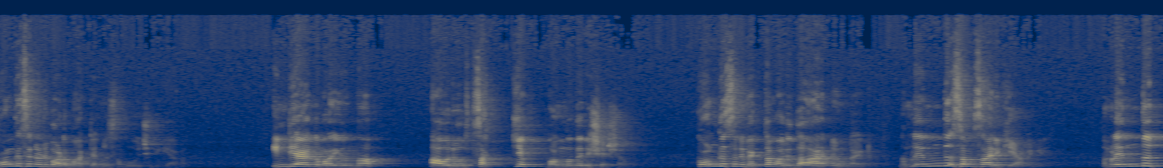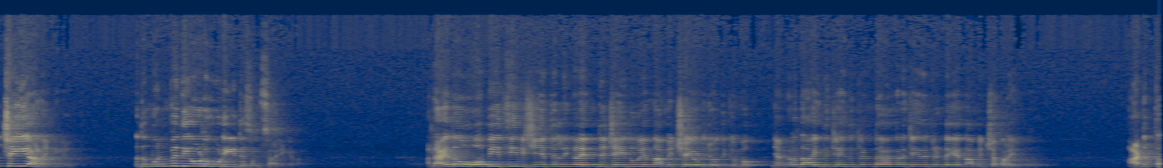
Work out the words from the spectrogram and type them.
കോൺഗ്രസിന് ഒരുപാട് മാറ്റങ്ങൾ സംഭവിച്ചിരിക്കുകയാണ്. ഇന്ത്യ എന്ന് പറയുന്ന ആ ഒരു സഖ്യം വന്നതിന് ശേഷം കോൺഗ്രസിന് വ്യക്തമായ ഒരു ധാരണ ഉണ്ടായിട്ടുണ്ട്. നമ്മൾ എന്ത് സംസാരിക്കുകയാണെങ്കിലും നമ്മൾ എന്ത് ചെയ്യുകയാണെങ്കിലും അത് മുൻവിധിയോട് കൂടിയിട്ട് സംസാരിക്കണം. അതായത് ഒ ബി സി വിഷയത്തിൽ നിങ്ങൾ എന്ത് ചെയ്തു എന്ന് അമിത്ഷായോട് ചോദിക്കുമ്പോൾ ഞങ്ങളിതാ ഇത് ചെയ്തിട്ടുണ്ട് അങ്ങനെ ചെയ്തിട്ടുണ്ട് എന്ന് അമിത്ഷാ പറയുന്നു. അടുത്ത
